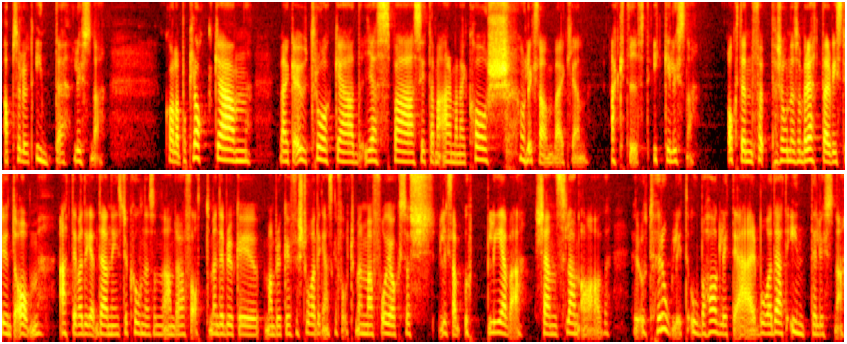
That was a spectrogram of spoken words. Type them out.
absolut inte lyssna. Kolla på klockan, verka uttråkad, gäspa, sitta med armarna i kors och liksom verkligen aktivt icke lyssna. Och den personen som berättar visste ju inte om att det var det, den instruktionen som den andra har fått. Men det brukar ju, man brukar ju förstå det ganska fort. Men man får ju också liksom uppleva känslan av hur otroligt obehagligt det är. Både att inte lyssna,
